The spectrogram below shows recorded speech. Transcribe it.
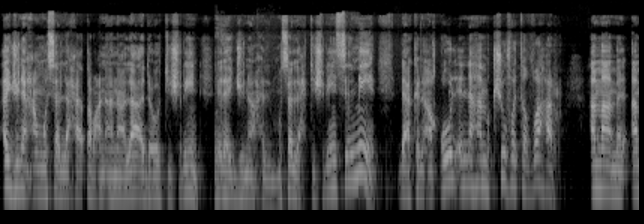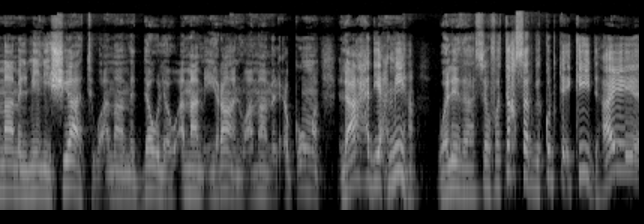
أجنحة مسلحة، طبعا أنا لا أدعو تشرين إلى الجناح المسلح تشرين سلمية، لكن أقول إنها مكشوفة الظهر أمام أمام الميليشيات وأمام الدولة وأمام إيران وأمام الحكومة، لا أحد يحميها، ولذا سوف تخسر بكل تأكيد. هاي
